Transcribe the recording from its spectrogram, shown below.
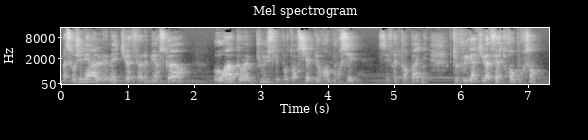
Parce qu'en général, le mec qui va faire le meilleur score aura quand même plus les potentiels de rembourser ses frais de campagne, plutôt que le gars qui va faire 3%.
